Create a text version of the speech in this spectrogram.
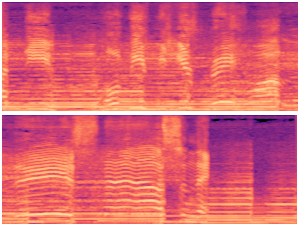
Andi, hobi filifre nesnasne. Blake!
